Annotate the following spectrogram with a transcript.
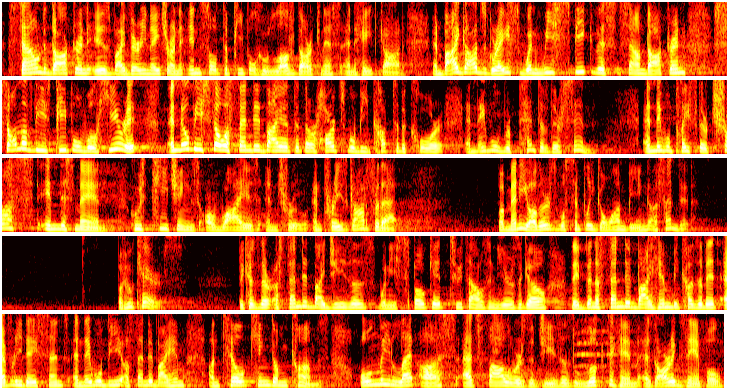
Sound doctrine is, by very nature, an insult to people who love darkness and hate God. And by God's grace, when we speak this sound doctrine, some of these people will hear it and they'll be so offended by it that their hearts will be cut to the core and they will repent of their sin. And they will place their trust in this man whose teachings are wise and true, and praise God for that. But many others will simply go on being offended. But who cares? Because they're offended by Jesus when he spoke it 2,000 years ago. They've been offended by him because of it every day since, and they will be offended by him until kingdom comes. Only let us, as followers of Jesus, look to him as our example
